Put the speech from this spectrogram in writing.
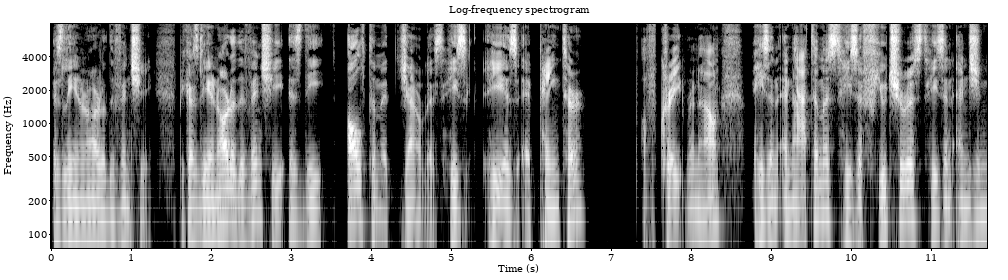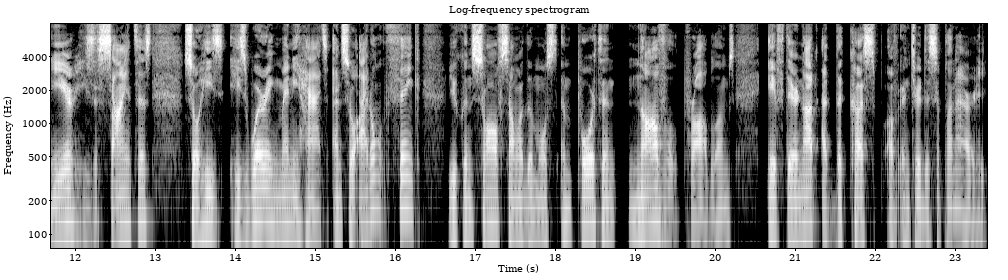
is Leonardo da Vinci because Leonardo da Vinci is the ultimate generalist. He's, he is a painter of great renown. He's an anatomist. He's a futurist. He's an engineer. He's a scientist. So he's, he's wearing many hats. And so I don't think you can solve some of the most important novel problems if they're not at the cusp of interdisciplinarity.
